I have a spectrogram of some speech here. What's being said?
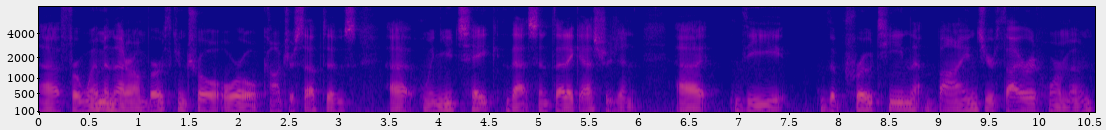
uh, for women that are on birth control, oral contraceptives, uh, when you take that synthetic estrogen, uh, the the protein that binds your thyroid hormone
